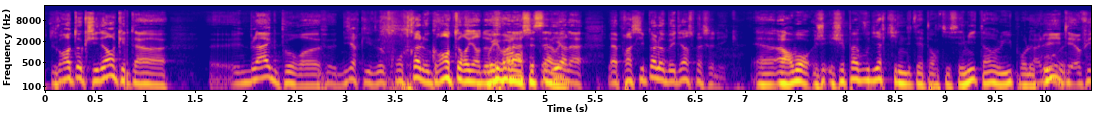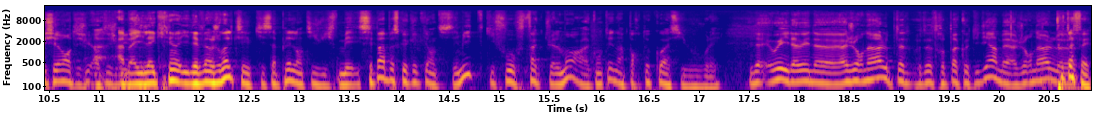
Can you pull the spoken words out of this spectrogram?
qui- Le Grand Occident, qui est un- euh, une blague pour euh, dire qu'il veut contrer le Grand Orient de Oui, France, voilà, c'est-à-dire ouais. la, la principale obédience maçonnique. euh, alors bon, je, je vais pas vous dire qu'il n'était pas antisémite, hein, lui pour le Ah, coup. lui, il était officiellement anti- Ah, ah bah il a écrit, un- il avait un journal qui, qui s'appelait l'anti-juif. Mais c'est pas parce que quelqu'un est antisémite qu'il faut factuellement raconter n'importe quoi, si vous voulez. Il a- oui, il avait une- un journal, peut-être peut-être pas quotidien, mais un journal Tout à fait.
